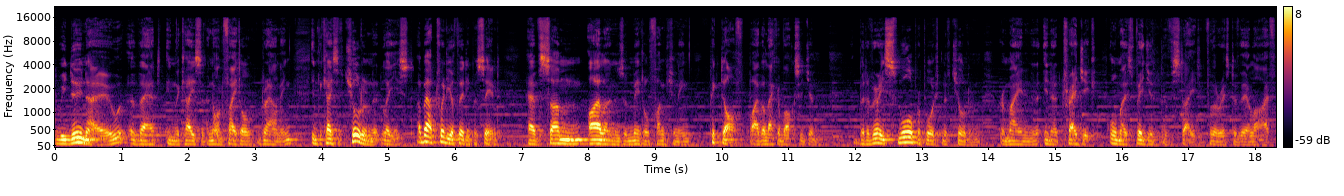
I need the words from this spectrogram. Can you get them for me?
We do know that in the case of non-fatal drowning, in the case of children at least, about 20 or 30% have some islands of mental functioning picked off by the lack of oxygen but a very small proportion of children remain in a, tragic, almost vegetative state for the rest of their life.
